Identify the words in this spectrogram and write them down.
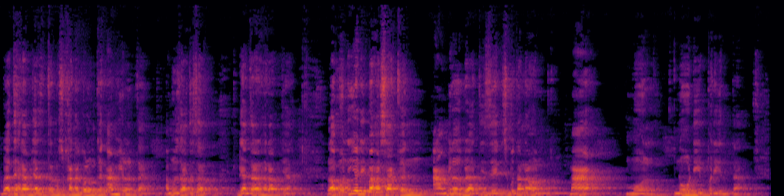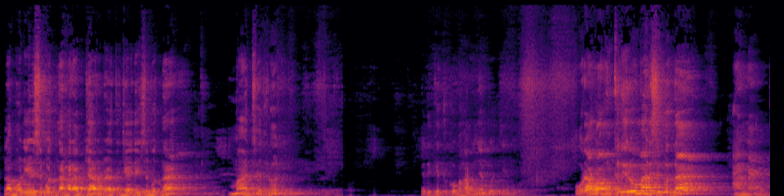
Berarti harap jar termasuk karena golongkan amil ta. Amil satu di antara harap jar. Lamun iya dibahasakan amil berarti zaid sebutan naon? Mul nu diperintah. Lamun dia disebutna harap jar berarti jadi disebutna majrur. Jadi gitu kumaha nyebutnya. Orang lamun ke di rumah disebutna anak.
